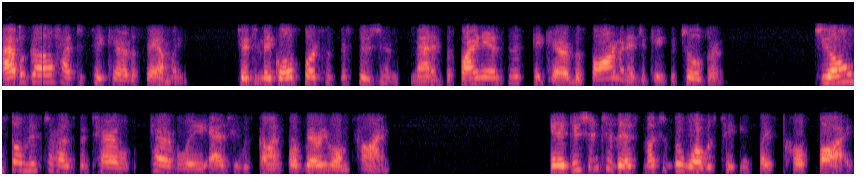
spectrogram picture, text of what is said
Abigail had to take care of the family. She had to make all sorts of decisions, manage the finances, take care of the farm, and educate the children. She also missed her husband ter- terribly as he was gone for a very long time. In addition to this, much of the war was taking place close by.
